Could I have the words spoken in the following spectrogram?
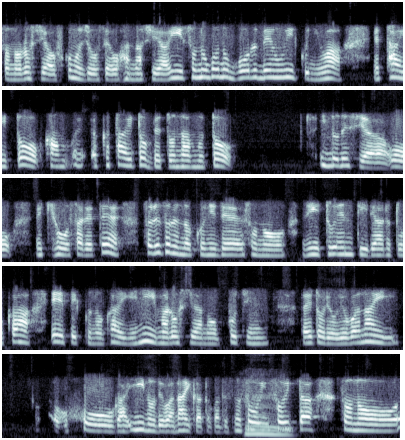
そのロシアを含む情勢を話し合い、その後のゴールデンウィークには、タイとタイとベトナムとインドネシアを歴訪されて、それぞれの国でその G20 であるとか、APEC の会議に、まあ、ロシアのプーチン大統領を呼ばない方がいいのではないかとかですね、そういそういったその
